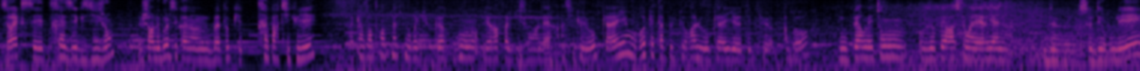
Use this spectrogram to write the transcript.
C'est vrai que c'est très exigeant. Le Charles de Gaulle, c'est quand même un bateau qui est très particulier. À 15h39, nous récupérerons les rafales qui sont en l'air ainsi que le Hawkeye. On recatapultera le Hawkeye dès que à bord. Nous permettons aux opérations aériennes de se dérouler.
